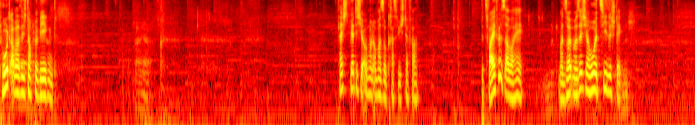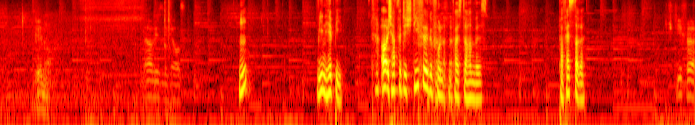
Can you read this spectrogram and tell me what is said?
Tot, aber sich noch bewegend. Ah Vielleicht werde ich ja irgendwann auch mal so krass wie Stefan. Bezweifle es, aber hey, man sollte mal sicher hohe Ziele stecken. Genau. Wie ein Hippie. Oh, ich habe für dich Stiefel gefunden, falls du haben willst. paar festere. Stiefel,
